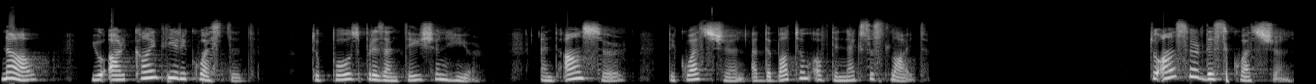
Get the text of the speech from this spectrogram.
Now, you are kindly requested to pause presentation here and answer the question at the bottom of the next slide. To answer this question,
